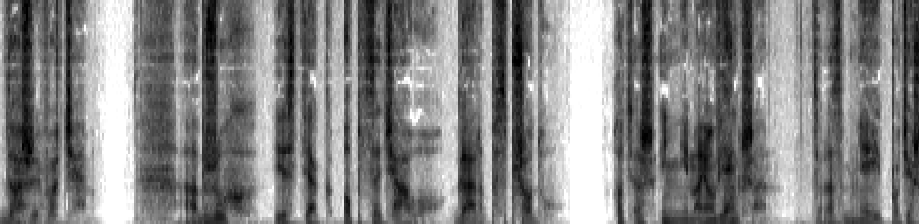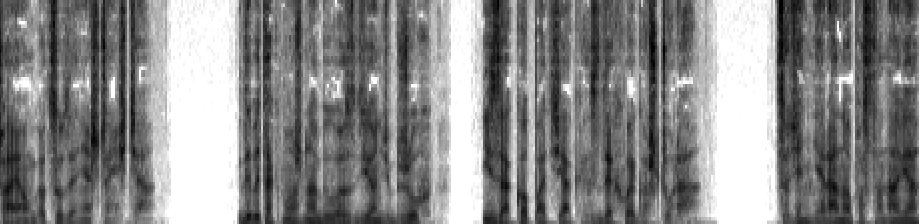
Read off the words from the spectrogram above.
Dożywocie. A brzuch jest jak obce ciało, garb z przodu. Chociaż inni mają większe. Coraz mniej pocieszają go cudze nieszczęścia. Gdyby tak można było zdjąć brzuch i zakopać jak zdechłego szczura. Codziennie rano postanawia,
